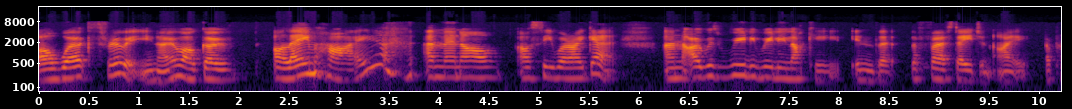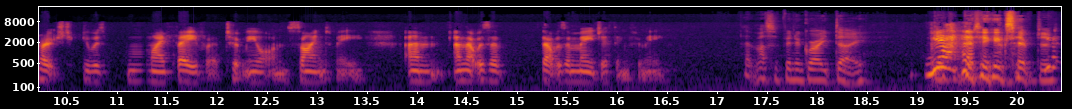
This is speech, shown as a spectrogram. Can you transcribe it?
i'll work through it you know i'll go i'll aim high and then i'll i'll see where i get and I was really, really lucky in that the first agent I approached, who was my favourite, took me on, signed me, um, and that was a that was a major thing for me. That must have been a great day. Yeah, Getting accepted.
